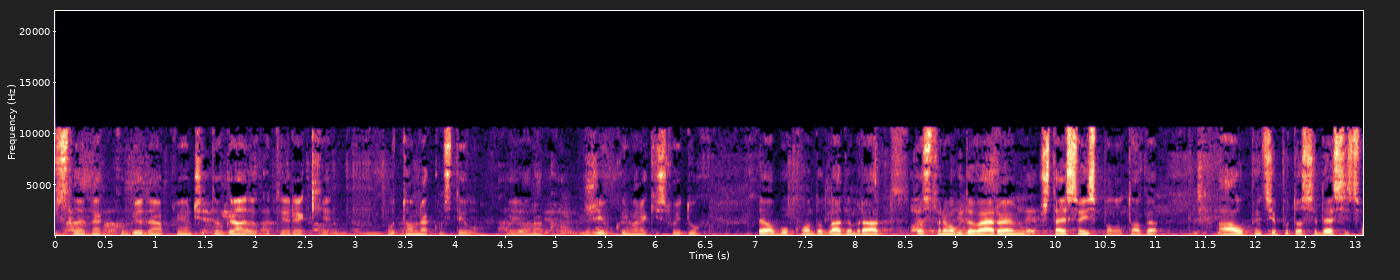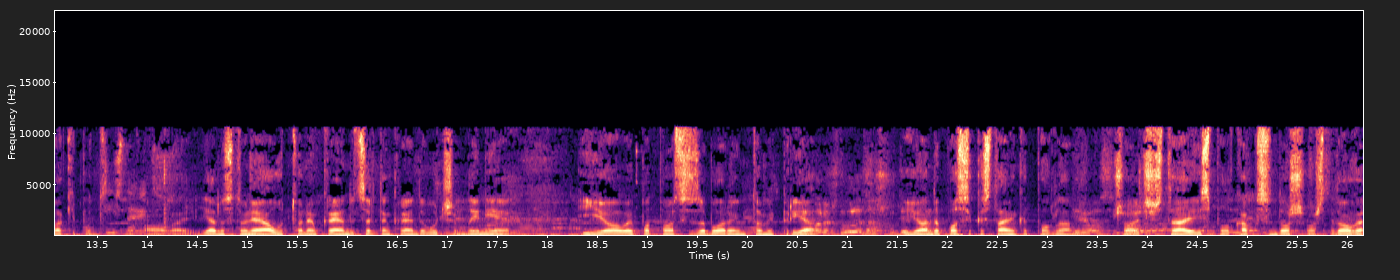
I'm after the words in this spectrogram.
sled nekako bio da napravim čitav grad oko te reke u tom nekom stilu koji je onako živ, koji ima neki svoj duh. Evo, bukvalno dok gledam rad, prosto ne mogu da verujem šta je sve ispalo toga, a u principu to se desi svaki put. Ovaj, jednostavno ja utonem, krenem da crtam, krenem da vučem linije, i ovaj, potpuno se zaboravim, to mi prija. I onda posle kad stavim kad pogledam čoveče šta je ispalo, kako sam došao što do ovoga,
